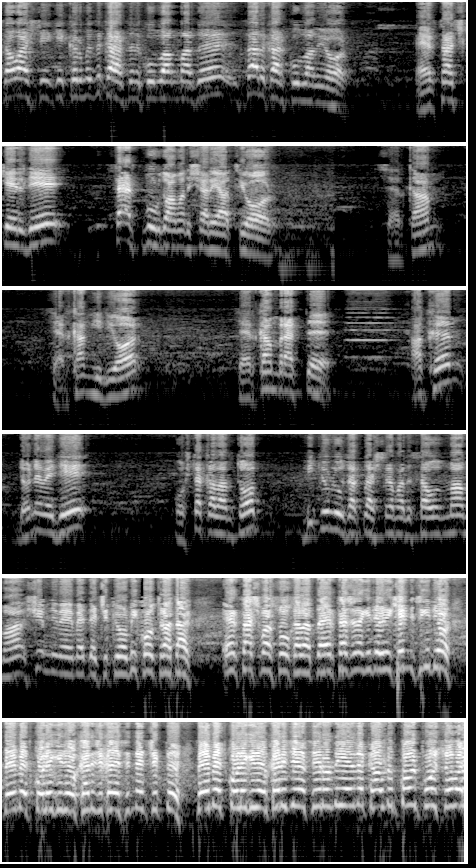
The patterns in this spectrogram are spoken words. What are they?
Savaş Tilki kırmızı kartını kullanmadı. Sarı kart kullanıyor. Ertaç geldi. Sert vurdu ama dışarıya atıyor. Serkan. Serkan gidiyor. Serkan bıraktı. Akın dönemedi. Boşta kalan top. Bir türlü uzaklaştıramadı savunma ama şimdi Mehmet'le çıkıyor bir kontratak. Ertaş var sol kanatta. Ertaş'a da gidiyor. Kendisi gidiyor. Mehmet gole gidiyor. Kaleci kalesinden çıktı. Mehmet gole gidiyor. Kaleciye sıyrıldı. Yerde kaldı. Gol pozisyonu var.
